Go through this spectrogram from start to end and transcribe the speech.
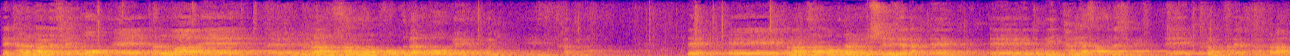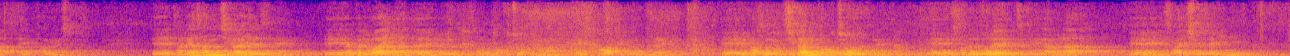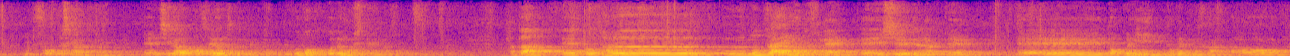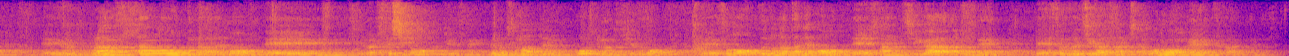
で樽なんですけども、えー、樽は、えーえー、フランス産のオークダルを、えー、主に、えー、使ってます。で、えー、フランス産のオークダルも1種類じゃなくて、えー、特に樽屋さんをですね、えー、いくつかの樽屋さんから、えー、買うようにします、えー、樽屋さんの違いでですね、えー、やっぱりワインに与えるその特徴っていうのが、えー、変わってくるので、えーまあ、そういう違う特徴をですね、えー、それぞれ作りながら、えー、最終的に想定しながらですね、えー、違う個性を作っていくということをここでもしております。また、えーと、樽の材もですね、えー、一種類ではなくて、えー、特に特に言いますかあの、えー、フランス産のオークの中でも、えー、いわゆるセシルオークっていうですね目の詰まってるオークなんですけども、えー、そのオークの中でも、えー、産地があるので、えー、それぞれ違う産地のものを、えー、使ってます。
